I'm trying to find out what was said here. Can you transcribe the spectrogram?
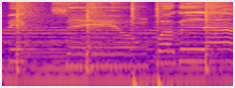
pag-ibig sa iyong paglalang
